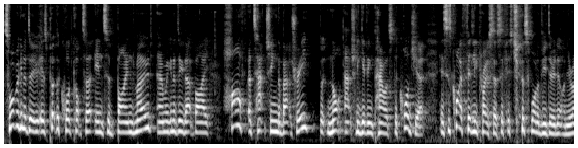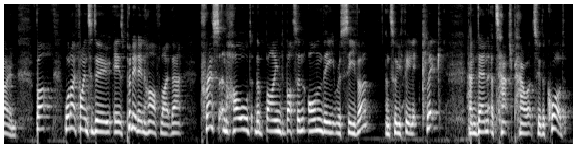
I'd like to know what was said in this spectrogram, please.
So what we're gonna do is put the quadcopter into bind mode and we're gonna do that by half attaching the battery, but not actually giving power to the quad yet. This is quite a fiddly process if it's just one of you doing it on your own. But what I find to do is put it in half like that, press and hold the bind button on the receiver until you feel it click, and then attach power to the quad.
